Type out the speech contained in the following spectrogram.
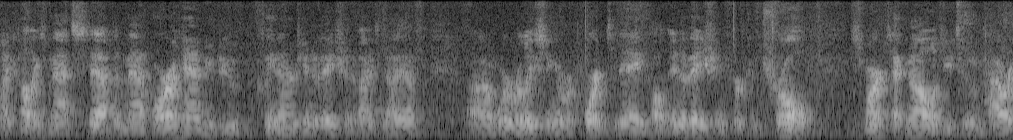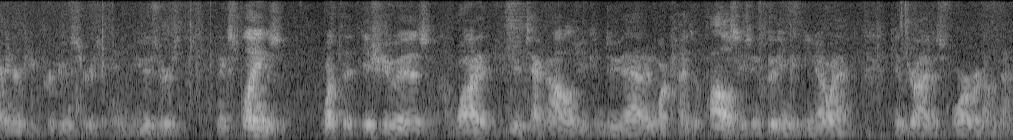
my colleagues Matt Stepp and Matt Hourihan, who do clean energy innovation at ITIF, uh, we're releasing a report today called Innovation for Control, Smart Technology to Empower Energy Producers and Users. It explains what the issue is, why new technology can do that, and what kinds of policies, including the eKnow Act, can drive us forward on that.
